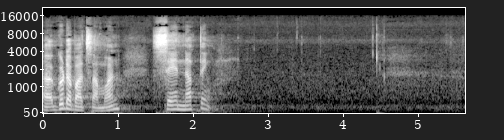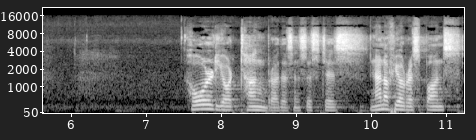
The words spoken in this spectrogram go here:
uh, good about someone, say nothing. Hold your tongue, brothers and sisters. None of your response,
